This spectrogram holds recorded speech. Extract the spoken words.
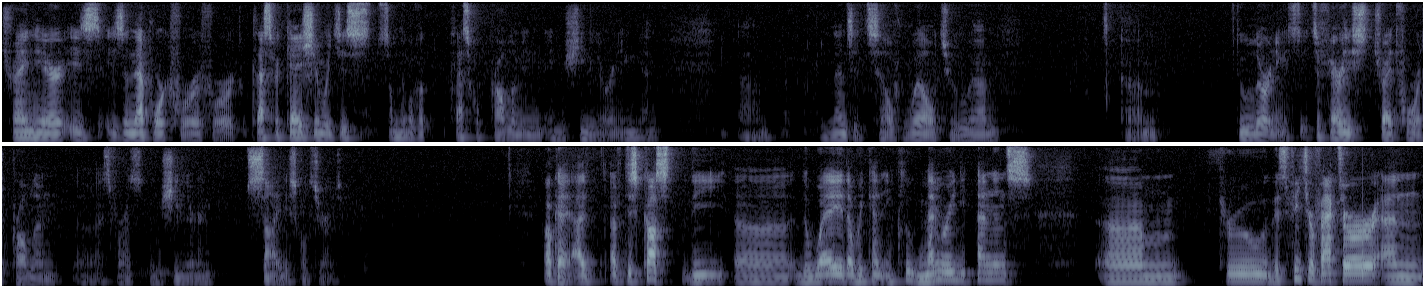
train here is, is a network for, for classification, which is something of a classical problem in, in machine learning and um, lends itself well to, um, um, to learning. It's, it's a fairly straightforward problem uh, as far as the machine learning side is concerned. Okay, I've, I've discussed the, uh, the way that we can include memory dependence um, through this feature vector and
